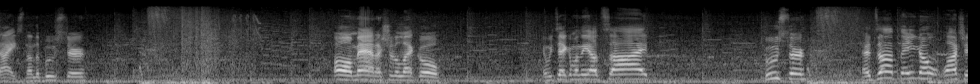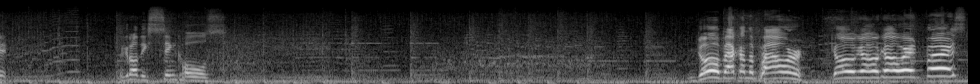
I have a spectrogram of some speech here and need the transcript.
Nice. Another booster. Oh, man. I should have let go. And we take him on the outside. Booster. Heads up. There you go. Watch it. Look at all these sinkholes. Go. Back on the power. Go, go, go. We're in first.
